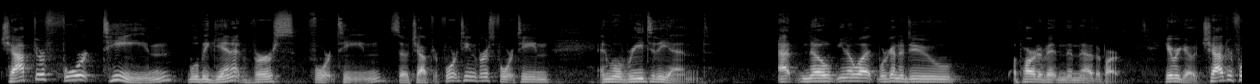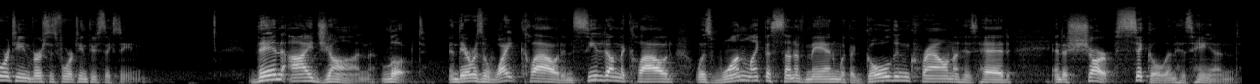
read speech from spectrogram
Chapter 14 will begin at verse 14. So, chapter 14, verse 14, and we'll read to the end. At no, you know what? We're going to do a part of it and then the other part. Here we go. Chapter 14, verses 14 through 16. Then I, John, looked, and there was a white cloud, and seated on the cloud was one like the Son of Man with a golden crown on his head and a sharp sickle in his hand.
